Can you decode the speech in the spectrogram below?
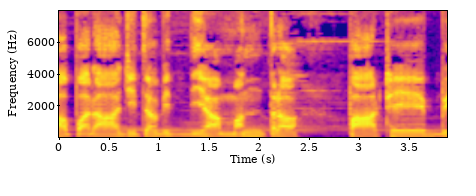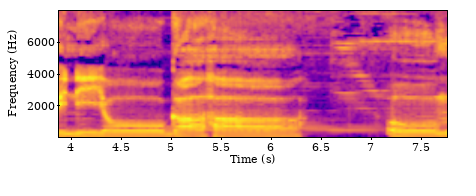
अपराजितविद्यामन्त्रपाठे विनियोगः। ॐ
